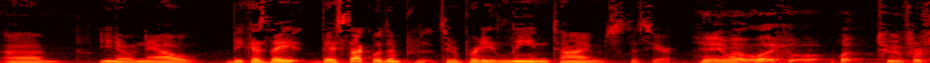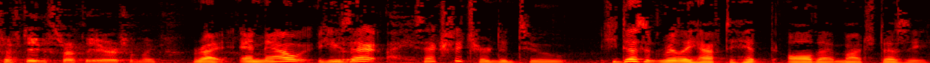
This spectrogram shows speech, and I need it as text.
Um, you know now because they they stuck with him pr- through pretty lean times this year, He went like what two for fifty to start the year or something. right? And now he's a, he's actually turned into he doesn't really have to hit all that much, does he?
